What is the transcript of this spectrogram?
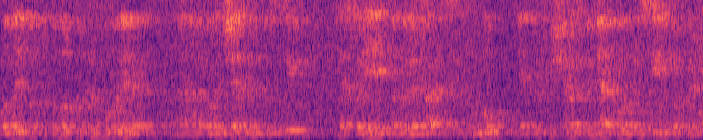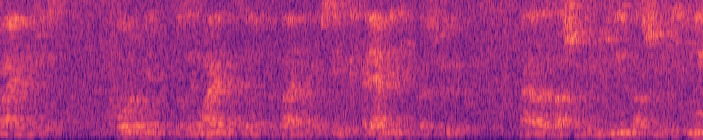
вони, воно потребує е, величезних зусиль для своєї стабілізації. Тому я хочу ще раз подякувати всім, хто приймає участь у форумі, хто займається цими питаннями, всім лікарям, які працюють е, з нашими людьми, з нашими дітьми.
